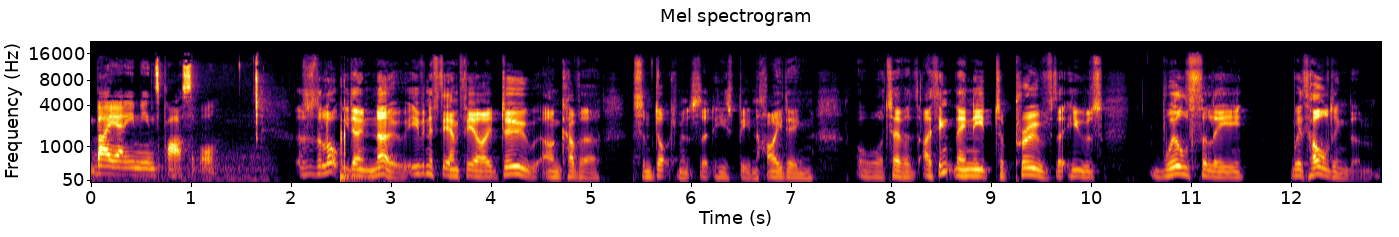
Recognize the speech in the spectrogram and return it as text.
by any means possible. There's a lot we don't know. Even if the FBI do uncover some documents that he's been hiding or whatever, I think they need to prove that he was willfully withholding them,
